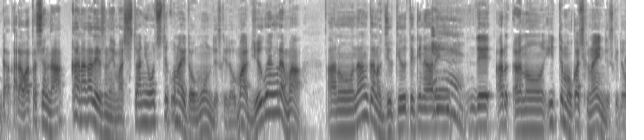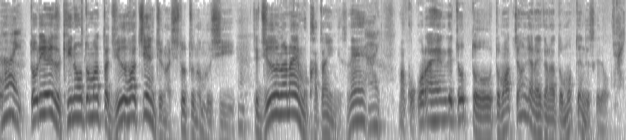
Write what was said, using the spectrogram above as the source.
だから私はなかなかですね、まあ下に落ちてこないと思うんですけど、まあ15円ぐらいまああの、なんかの需給的なあれで、ある、あの、言ってもおかしくないんですけど、はい、とりあえず昨日止まった18円っていうのは一つの節、うん、で、17円も硬いんですね。はい、まあ、ここら辺でちょっと止まっちゃうんじゃないかなと思ってるんですけど。はい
